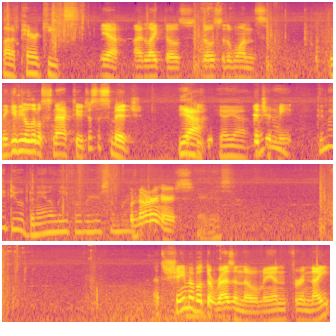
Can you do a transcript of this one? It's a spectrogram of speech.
A lot of parakeets. Yeah, I like those. Those are the ones. And they give you a little snack too, just a smidge. Yeah, yeah, yeah. Pigeon meat. Didn't I do a banana leaf over here somewhere? Banarners. There it is. That's a shame about the resin though, man. For a night.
